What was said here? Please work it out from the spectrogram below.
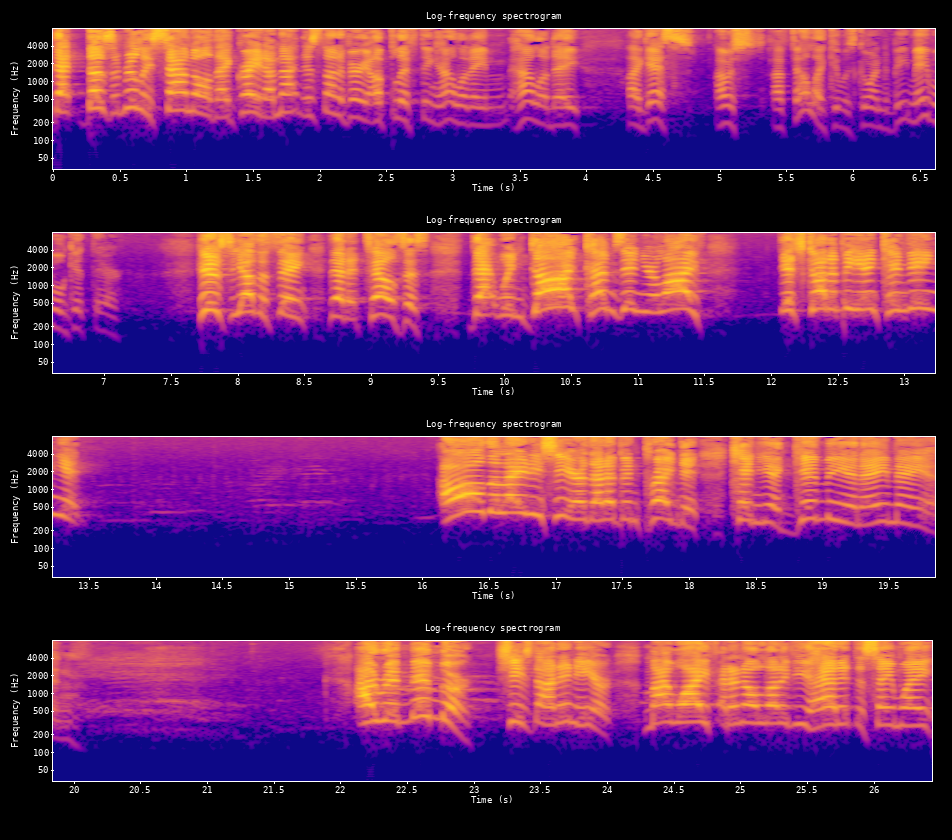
that doesn't really sound all that great. I'm not it's not a very uplifting holiday holiday. I guess I was I felt like it was going to be. Maybe we'll get there. Here's the other thing that it tells us that when God comes in your life, it's going to be inconvenient. All the ladies here that have been pregnant, can you give me an amen? I remember, she's not in here. My wife, and I know a lot of you had it the same way,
